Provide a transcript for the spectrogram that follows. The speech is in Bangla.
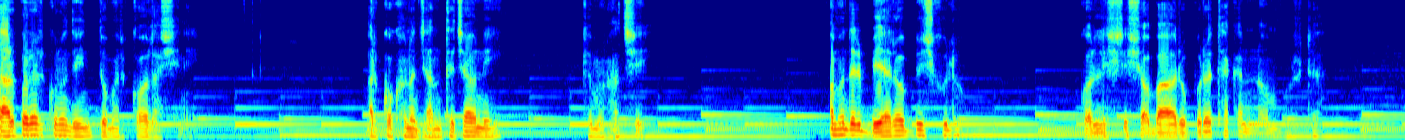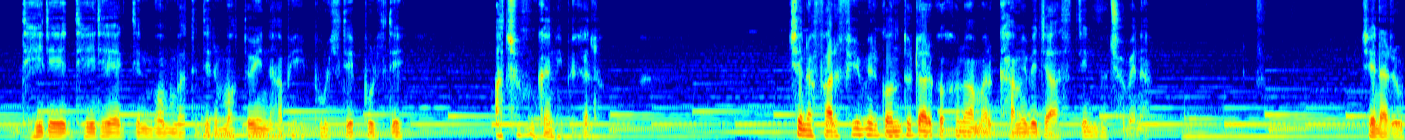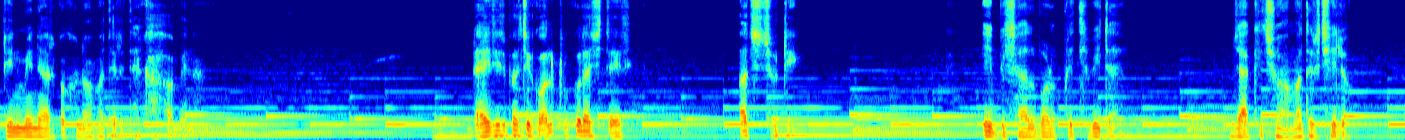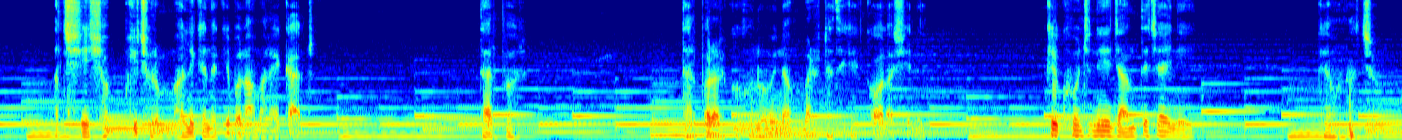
তারপর আর কোনো দিন তোমার কল আসেনি। আর কখনো জানতে চাওনি কেমন আছে? আমাদের বেয়ার অভ্যেসগুলো, কল সবার উপরে থাকা নম্বরটা ধীরে ধীরে একদিন মোমবাতিদের মতোই নাবে পুলতে পুলতে আচমকা নিভে গেল। চেনা পারফিউমের গন্ধটা আর কখনো আমার ঘামে বেজে আস্তীর্ণ ছবে না। চেনা রুটিন মেনে আর কখনো আমাদের দেখা হবে না। ডায়েরির পাশে গল্প কোলাসদের আজ ছুটি। এই বিশাল বড় পৃথিবীটায় যা কিছু আমাদের ছিল, আজ সেই সব কিছুর মালিকানা কেবল আমার একার। তারপর তারপর আর কখনো ওই নাম্বারটা থেকে কল আসেনি। কেউ খোঁজ নিয়ে জানতে চায়নি, কেমন আছো?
